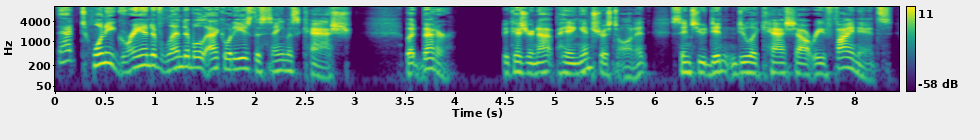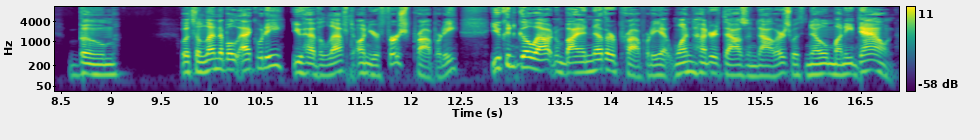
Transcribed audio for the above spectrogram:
That 20 grand of lendable equity is the same as cash, but better because you're not paying interest on it since you didn't do a cash out refinance. Boom. With the lendable equity you have left on your first property, you can go out and buy another property at $100,000 with no money down.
